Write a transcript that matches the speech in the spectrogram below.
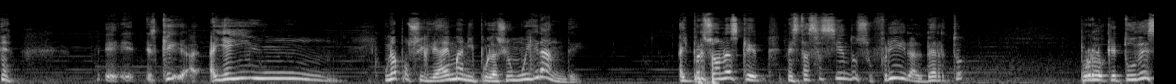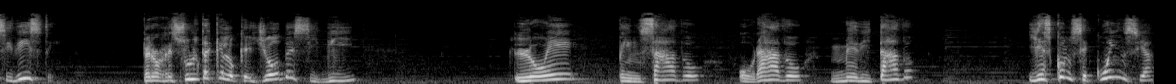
Eh, eh, es que hay una posibilidad de manipulación muy grande. Hay personas que me estás haciendo sufrir, Alberto, por lo que tú decidiste. Pero resulta que lo que yo decidí lo he pensado, orado, meditado y es consecuencia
